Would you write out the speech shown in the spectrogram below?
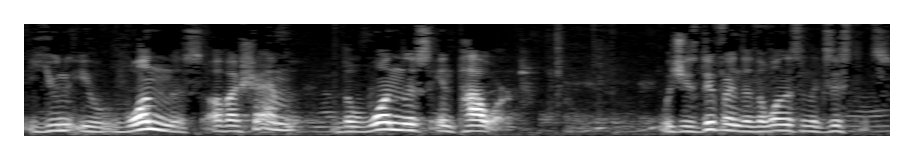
uni, oneness of Hashem, the oneness in power, which is different than the oneness in existence.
